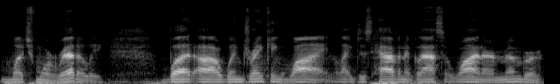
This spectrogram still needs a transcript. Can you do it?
much more readily. But uh, when drinking wine, like just having a glass of wine, I remember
